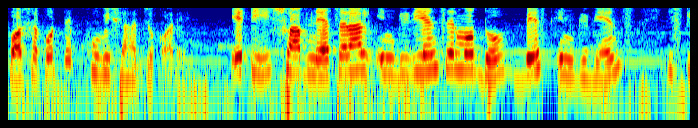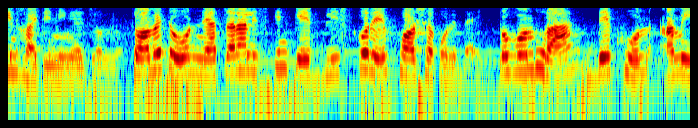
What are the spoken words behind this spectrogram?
ফর্সা করতে খুবই সাহায্য করে। এটি সব ন্যাচারাল ইনগ্রিডিয়েন্টস এর মধ্যে বেস্ট ইনগ্রিডিয়েন্টস স্কিন হোয়াইটেনিং এর জন্য। টমেটো ন্যাচারাল স্কিনকে ব্লিচ করে ফর্সা করে দেয়। তো বন্ধুরা, দেখুন, আমি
